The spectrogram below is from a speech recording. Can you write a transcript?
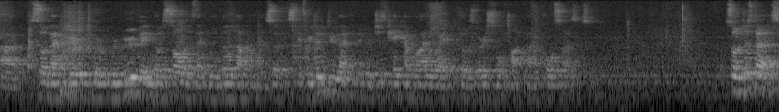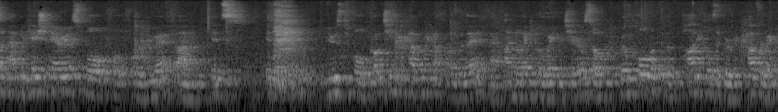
uh, so that we're, we're removing those solids that will build up on that surface. If we didn't do that, it would just cake up right away those very small uh, pore sizes. So just uh, some application areas for, for, for UF. Um, it's, it's used for protein recovery up over there, uh, high molecular weight material. So we'll call the, particles that we're recovering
